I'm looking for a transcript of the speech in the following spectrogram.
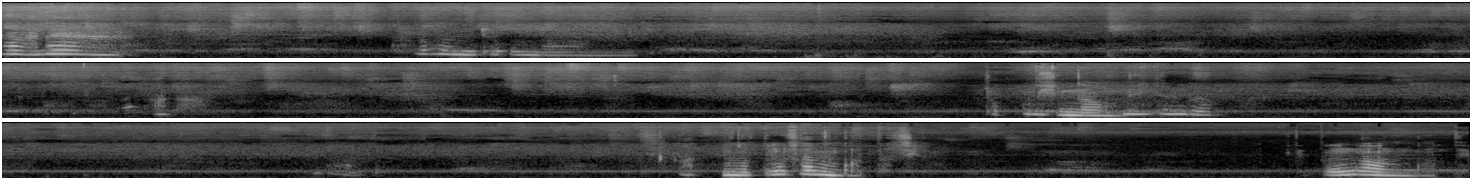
나와라. 턱은 조금 나왔는데. 조금씩 나오네. 뭔가 똥 싸는 것 같다, 지금. 똥 나오는 것 같아요.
